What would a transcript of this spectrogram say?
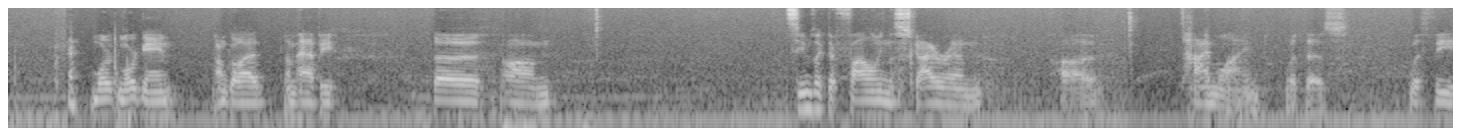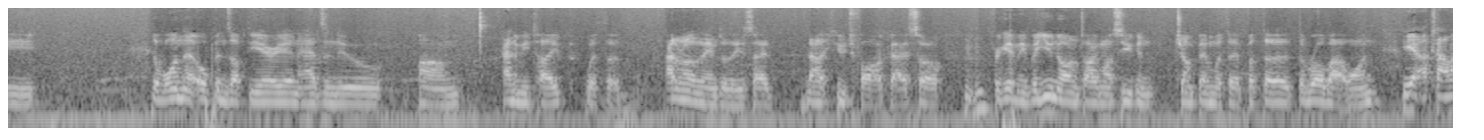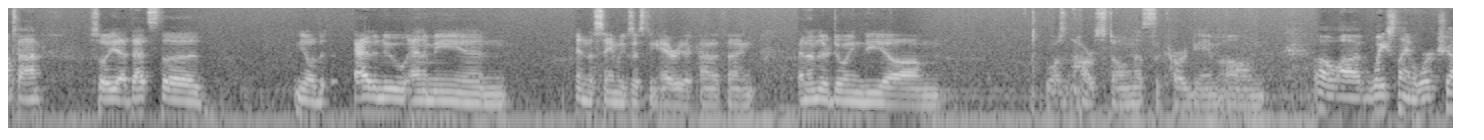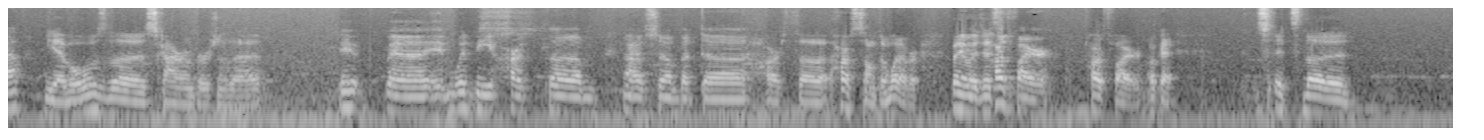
more, more game. I'm glad. I'm happy. The um, it seems like they're following the Skyrim uh, timeline with this, with the the one that opens up the area and adds a new um, enemy type with the I don't know the names of these. I'm not a huge Fallout guy, so forgive me. But you know what I'm talking about, so you can jump in with it. But the the robot one, Yeah, automaton. so yeah, that's the you know the, add a new enemy in in the same existing area kind of thing, and then they're doing the um, it wasn't Hearthstone. That's the card game. Um, Oh, uh, Wasteland Workshop. yeah, but what was the Skyrim version of that? It uh, it would be Hearth, um, not Hearthstone, but uh, Hearth uh, Hearth something, whatever. But anyways, it's Hearthfire. Hearthfire. Okay, it's, it's the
